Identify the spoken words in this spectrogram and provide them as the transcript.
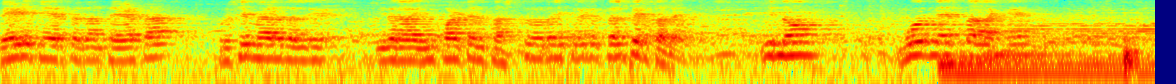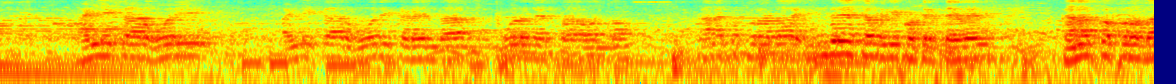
ಬೇಡಿಕೆ ಇರ್ತದೆ ಅಂತ ಹೇಳ್ತಾ ಕೃಷಿ ಮೇಳದಲ್ಲಿ ಇದರ ಇಂಪಾರ್ಟೆನ್ಸ್ ಅಷ್ಟು ರೈತರಿಗೆ ತಲುಪಿರ್ತದೆ. ಇನ್ನು ಮೂರನೇ ಸ್ಥಾನಕ್ಕೆ ಹಳ್ಳಿಕಾರ್ ಹೋರಿ ಹಳ್ಳಿಕಾರ್ ಹೋರಿ ಕಡೆಯಿಂದ ಮೂರನೇ ಸ್ಥಾನವನ್ನು ಕನಕಪುರದ ಇಂದ್ರೇಶ್ ಅವರಿಗೆ ಕೊಟ್ಟಿರ್ತೇವೆ. ಕನಕಪುರದ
